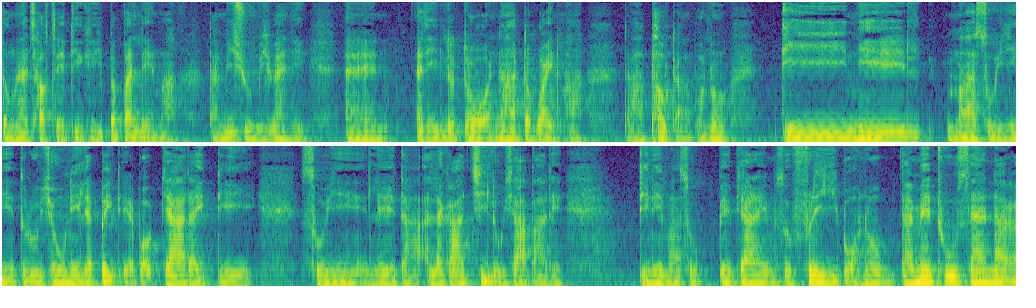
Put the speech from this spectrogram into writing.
360ဒီဂရီပတ်ပတ်လည်မှာဒါမီရှူမီပန်းနေအဲ အဲ့ဒီလွတ်တော်အနာတဝိုက်မှာဒါဖောက်တာပေါ့နော်ဒီနေ့မှာဆိုရင်သူတို့ရုံးနေလဲပိတ်တယ်ပေါ့ပြားတိုက်တွေဆိုရင်လေဒါအလကားကြည့်လို့ရပါတယ်ဒီနေ့မှာဆိုပဲပြားတိုက်မဆို free ပေါ့နော်ဒါပေမဲ့ထူးဆန်းတာက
